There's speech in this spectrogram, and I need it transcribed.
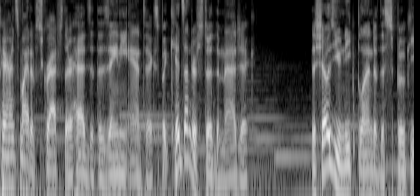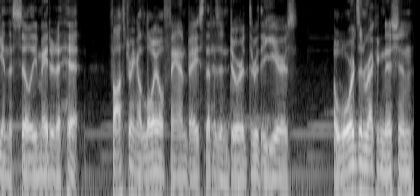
Parents might have scratched their heads at the zany antics, but kids understood the magic. The show's unique blend of the spooky and the silly made it a hit, fostering a loyal fan base that has endured through the years. Awards and recognition,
